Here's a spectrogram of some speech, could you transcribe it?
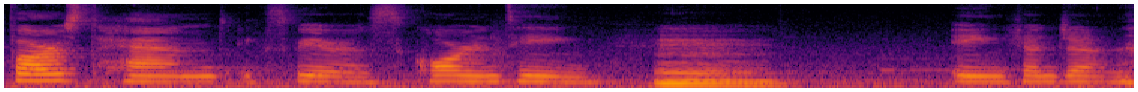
first-hand experience quarantine Mm in Shenzhen.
